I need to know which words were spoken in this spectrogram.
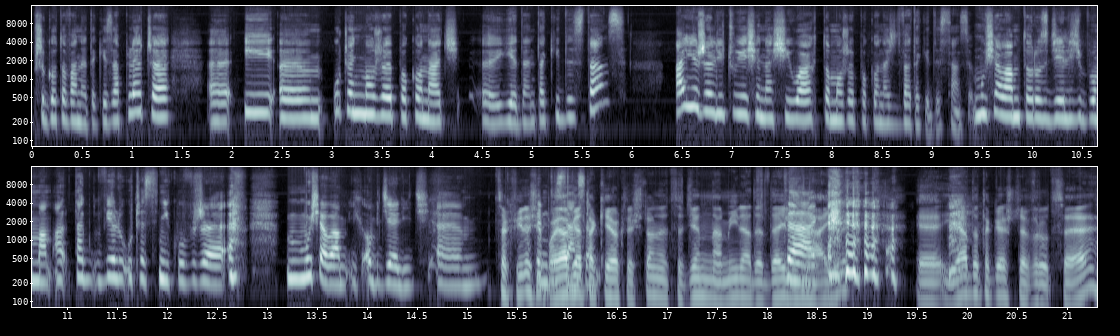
przygotowane takie zaplecze e, i uczeń może pokonać e, jeden taki dystans, a jeżeli czuje się na siłach, to może pokonać dwa takie dystanse. Musiałam to rozdzielić, bo mam tak wielu uczestników, że musiałam ich obdzielić. em, Co chwilę się pojawia dystansem. takie określone codzienna mila, the daily Tak. mile. E, Ja do tego jeszcze wrócę.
